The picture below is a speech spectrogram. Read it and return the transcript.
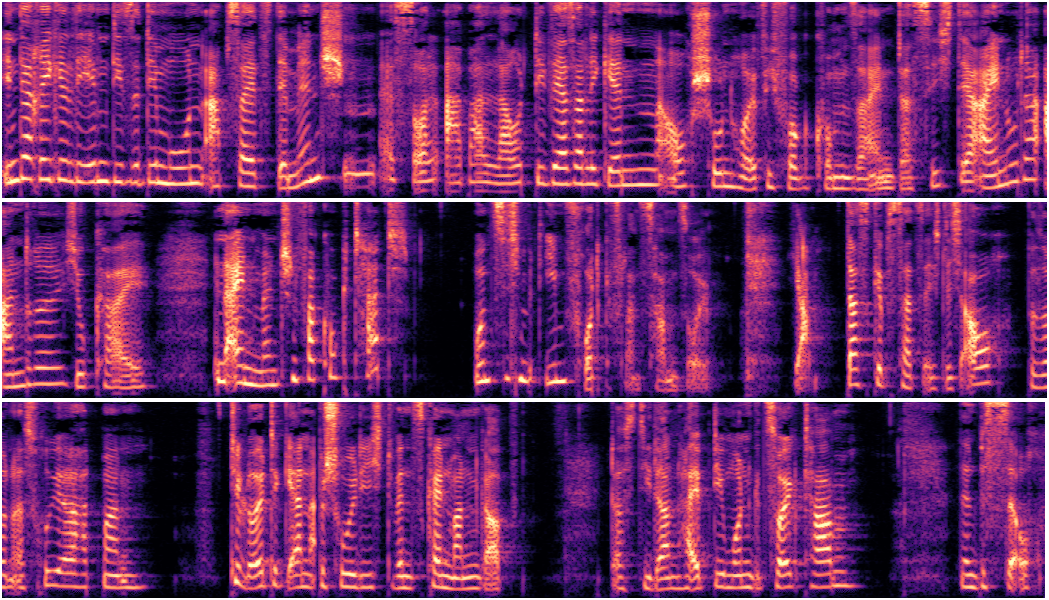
In der Regel leben diese Dämonen abseits der Menschen. Es soll aber laut diverser Legenden auch schon häufig vorgekommen sein, dass sich der ein oder andere Yokai in einen Menschen verguckt hat und sich mit ihm fortgepflanzt haben soll. Ja, das gibt's tatsächlich auch. Besonders früher hat man die Leute gerne beschuldigt, wenn es keinen Mann gab, dass die dann Halbdämonen gezeugt haben. Dann bist du auch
